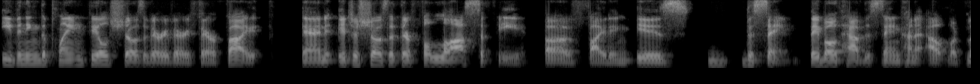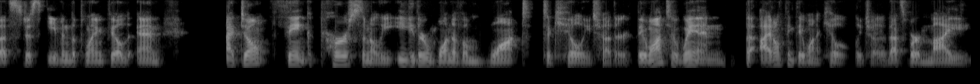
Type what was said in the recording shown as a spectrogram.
evening the playing field shows a very very fair fight. And it just shows that their philosophy of fighting is the same they both have the same kind of outlook let's just even the playing field and I don't think personally either one of them want to kill each other. They want to win, but I don't think they want to kill each other. That's where my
